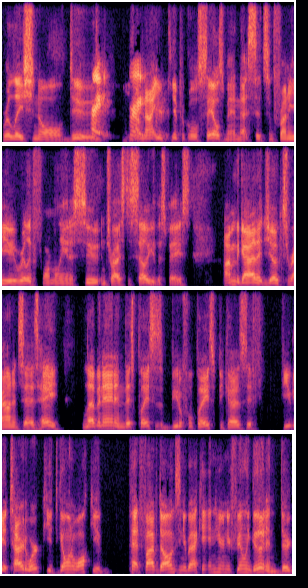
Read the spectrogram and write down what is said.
relational dude. Right. Right. I'm not your typical salesman that sits in front of you really formally in a suit and tries to sell you the space. I'm the guy that jokes around and says, Hey, Lebanon and this place is a beautiful place because if you get tired of work, you go on a walk, you pet five dogs and you're back in here and you're feeling good. And they're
